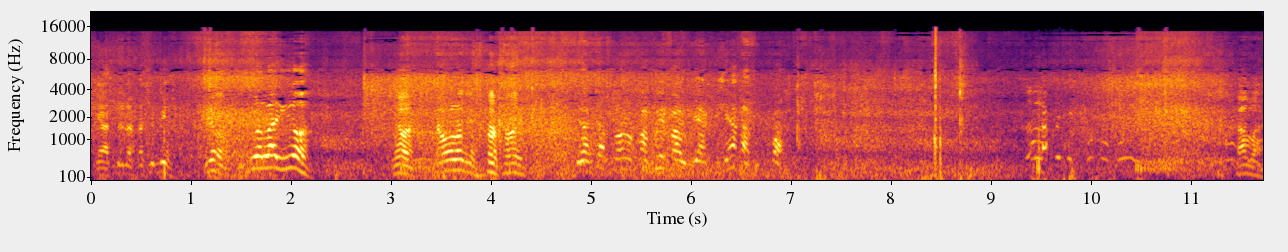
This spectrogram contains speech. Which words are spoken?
Ya sudah kasih yo dua lagi yo. Yo tahu lagi. Siapa kalau kami kalau biar siapa? Pak. kalah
